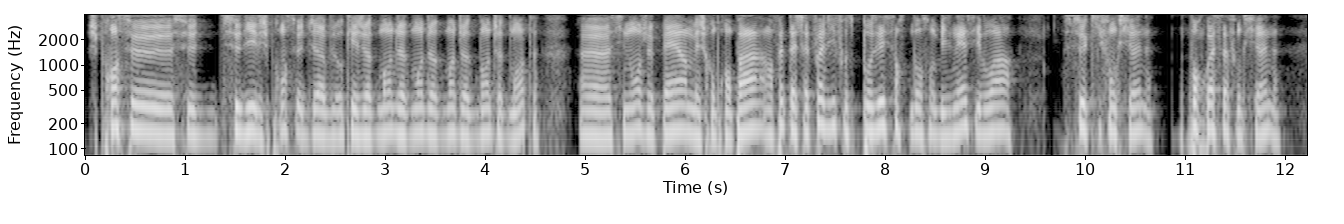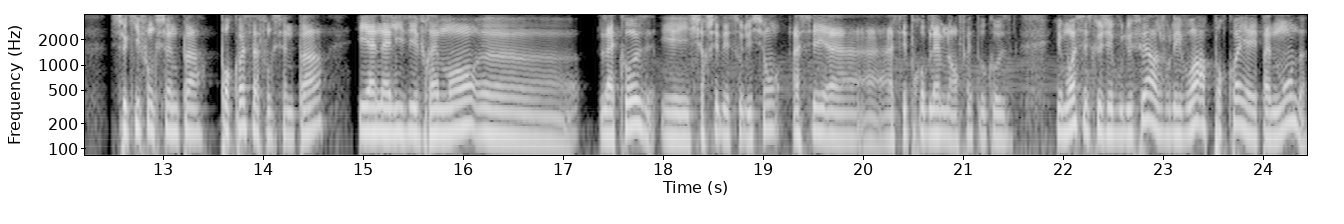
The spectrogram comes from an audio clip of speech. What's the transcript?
je prends ce, ce, ce deal, je prends ce job, ok, j'augmente, j'augmente, j'augmente, j'augmente, j'augmente. Euh, sinon, je perds, mais je comprends pas. En fait, à chaque fois, je dis, il faut se poser dans son business et voir ce qui fonctionne, pourquoi ça fonctionne, ce qui fonctionne pas, pourquoi ça fonctionne pas, et analyser vraiment euh, la cause et chercher des solutions à ces, à, à ces problèmes-là, en fait, aux causes. Et moi, c'est ce que j'ai voulu faire. Je voulais voir pourquoi il n'y avait pas de monde,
